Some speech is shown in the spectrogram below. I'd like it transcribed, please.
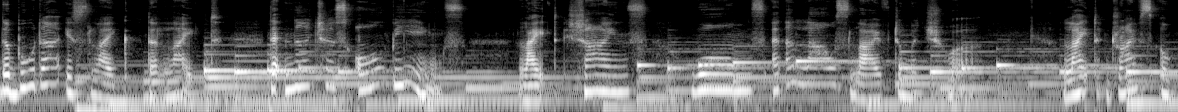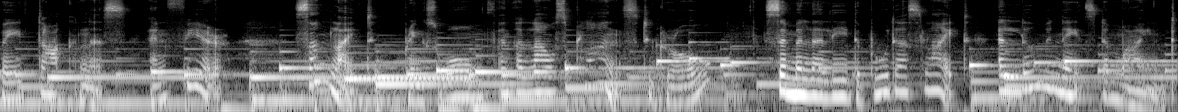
The Buddha is like the light that nurtures all beings. Light shines, warms, and allows life to mature. Light drives away darkness and fear. Sunlight brings warmth and allows plants to grow. Similarly, the Buddha's light illuminates the mind.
